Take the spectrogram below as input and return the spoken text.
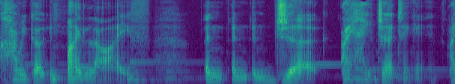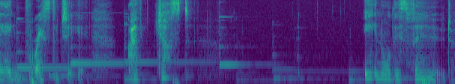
curry goat in my life. And, and, and jerk. I hate jerk chicken. I hate breast of chicken. I've just eaten all this food.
